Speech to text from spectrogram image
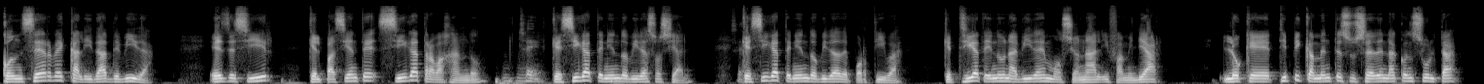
conserve calidad de vida. Es decir, que el paciente siga trabajando, Sí. que siga teniendo vida social, Sí. que siga teniendo vida deportiva, que siga teniendo una vida emocional y familiar. Lo que típicamente sucede en la consulta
